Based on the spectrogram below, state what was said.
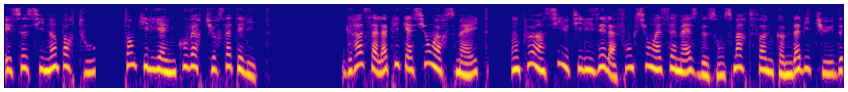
et ceci n'importe où, tant qu'il y a une couverture satellite. Grâce à l'application EarthMate, on peut ainsi utiliser la fonction SMS de son smartphone comme d'habitude,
